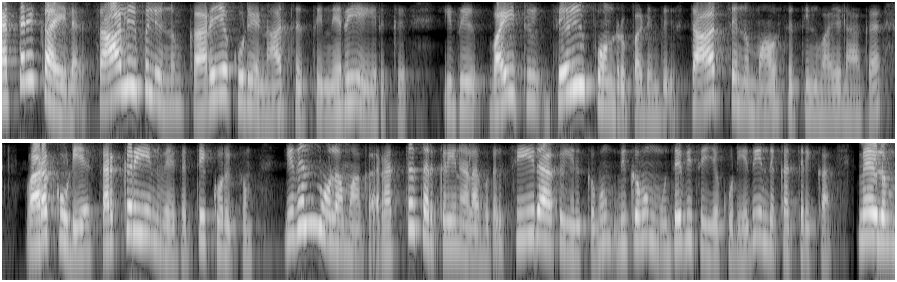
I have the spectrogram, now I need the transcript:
கத்தரிக்காயில் சாலிபிள் என்னும் கரையக்கூடிய நார்ச்சத்து நிறைய இருக்குது இது வயிற்றில் ஜெல் போன்று படிந்து ஸ்டார்ச் என்னும் மாவுசத்தின் வாயிலாக வரக்கூடிய சர்க்கரையின் வேகத்தை குறைக்கும். இதன் மூலமாக இரத்த சர்க்கரையின் அளவுகள் சீராக இருக்கவும் மிகவும் உதவி செய்யக்கூடியது இந்த கத்திரிக்காய். மேலும்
